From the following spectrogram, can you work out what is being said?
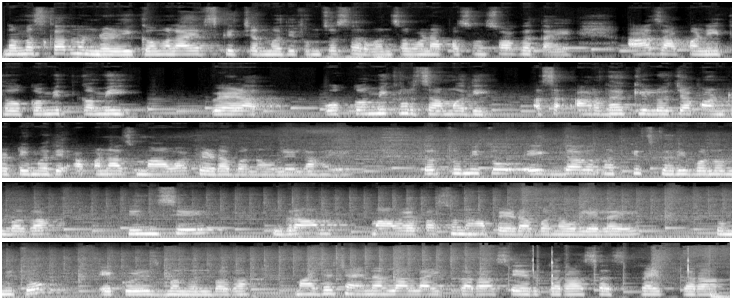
नमस्कार मंडळी कमला आयर्स किचनमध्ये तुमचं सर्वांचं मनापासून स्वागत आहे. आज आपण इथं कमीत कमी वेळात व कमी खर्चामध्ये असा अर्धा किलोच्या क्वांटिटीमध्ये आपण आज मावा पेढा बनवलेला आहे. तर तुम्ही तो एकदा नक्कीच घरी बनवून बघा. तीनशे ग्राम माव्यापासून हा पेढा बनवलेला आहे. तुम्ही तो एक वेळेस बनवून बघा. माझ्या चॅनलला लाईक करा शेअर करा सबस्क्राईब करा.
